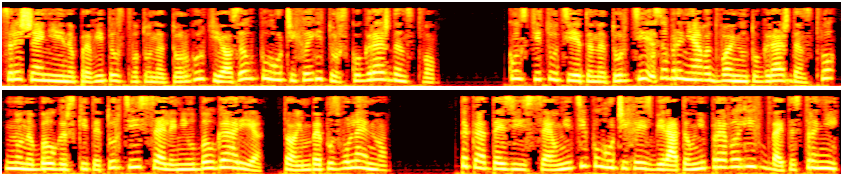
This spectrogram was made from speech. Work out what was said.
с решение на правителството на Тургут Йозел получиха и турско гражданство. Конституцията на Турция забранява двойното гражданство, но на българските турци изселени от България, то им бе позволено. Така тези изселници получиха избирателни права и в двете страни.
